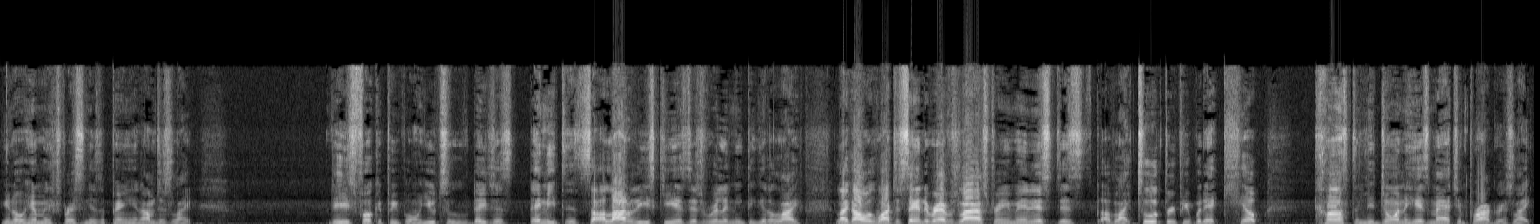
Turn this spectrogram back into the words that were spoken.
you know him expressing his opinion. I'm just like, these fucking people on YouTube, they just they need to. So a lot of these kids just really need to get a life. Like I was watching Sandy Ravage live stream, and it's just uh, like two or three people that kept constantly joining his match in progress. Like,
